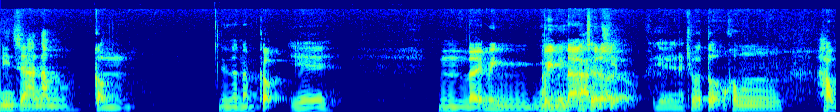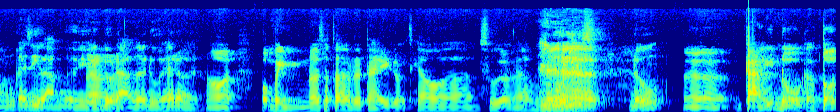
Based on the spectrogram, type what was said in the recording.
Ninja 5 cộng. ừ. Nên ra 5 cộng Yeah. ừ, đấy mình mình 30 đang chờ đợi triệu. Yeah. Nói chung là tôi cũng không hỏng cái gì lắm bởi vì À. đồ đạc rơi đủ hết rồi. rồi bọn mình nói thật ra đợt này kiểu theo uh, xu hướng minimalist Đúng. Ờ, càng ít đồ càng tốt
